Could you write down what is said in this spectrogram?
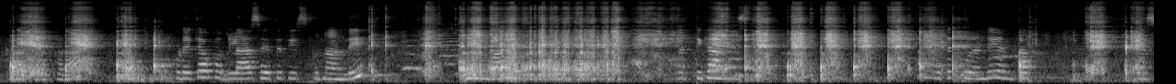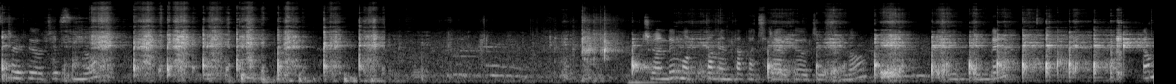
ఇక్కడ అక్కడక్కడ. ఇప్పుడైతే ఒక గ్లాస్ అయితే తీసుకున్నా అండి. గట్టిగా అనేసి అయితే చూడండి ఎంత డస్ట్ అయితే వచ్చేసిందో. చూడండి మొత్తం ఎంత కచ్చరా అయితే వచ్చేసిందో. ఎందుకంటే మొత్తం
